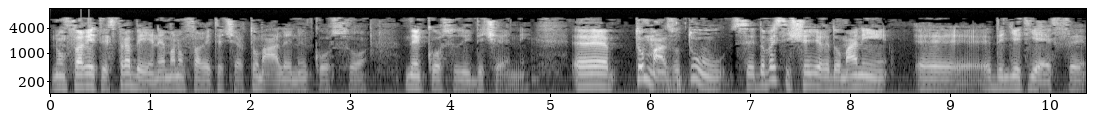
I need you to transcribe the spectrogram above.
non farete strabene, ma non farete certo male nel corso, nel corso dei decenni. Eh, Tommaso, tu se dovessi scegliere domani eh, degli ETF,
